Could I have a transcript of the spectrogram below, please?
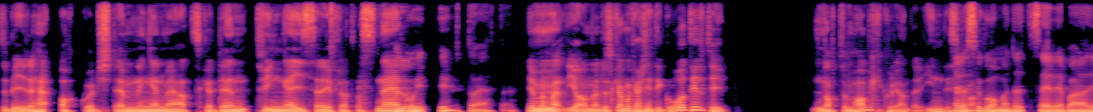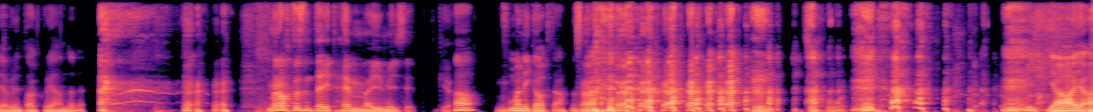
så blir det den här awkward stämningen med att ska den tvinga i sig dig för att vara snäll. Man går ju ut och äter. Ja men, men, ja men då ska man kanske inte gå till typ något som har mycket koriander, indisk Eller mat. så går man dit och säger det bara, jag vill inte ha koriander. men oftast en dejt hemma är ju mysigt. Ja, får man ligga också. Ska. Ja. så hårt. Ja, ja.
